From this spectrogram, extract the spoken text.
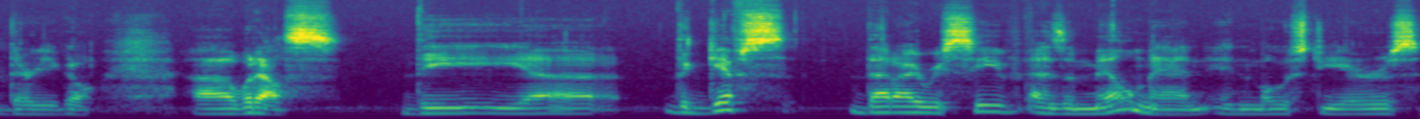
there you go. Uh, what else? The uh, the gifts that I receive as a mailman in most years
